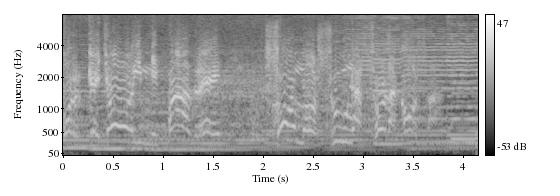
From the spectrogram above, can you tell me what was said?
porque yo y mi Padre somos una sola cosa.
